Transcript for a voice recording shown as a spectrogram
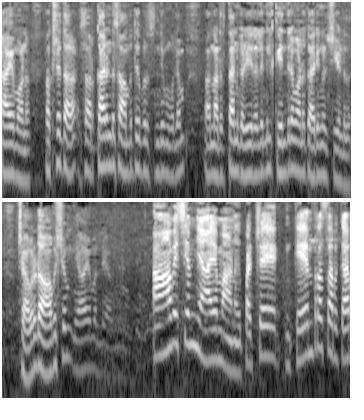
ന്യായമാണ് പക്ഷെ സർക്കാരിന്റെ സാമ്പത്തിക പ്രതിസന്ധി മൂലം നടത്താൻ കഴിയില്ല അല്ലെങ്കിൽ കേന്ദ്രമാണ് കാര്യങ്ങൾ ചെയ്യേണ്ടത്. പക്ഷെ അവരുടെ ആവശ്യം ന്യായമല്ലേ? ആവശ്യം ന്യായമാണ്. പക്ഷേ കേന്ദ്ര സർക്കാർ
